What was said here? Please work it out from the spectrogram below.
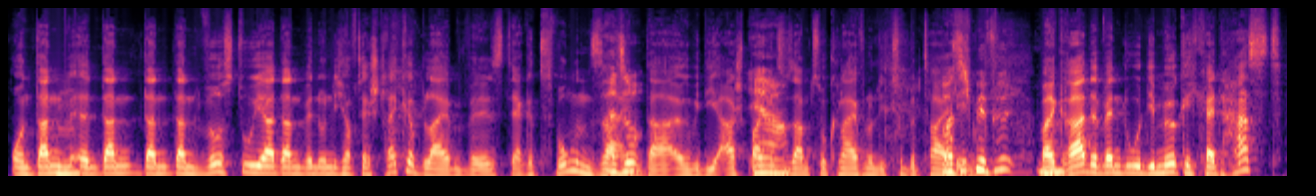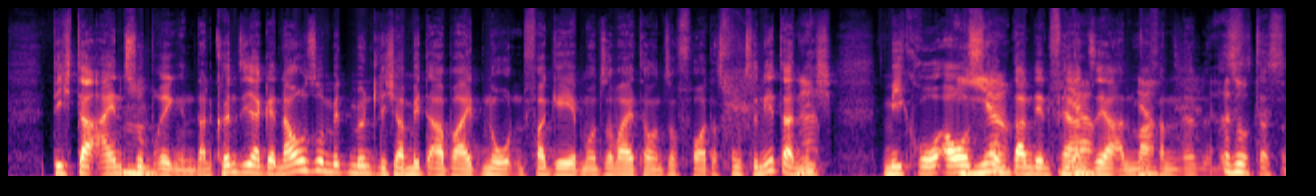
Und dann, Mhm. äh, dann, dann, dann wirst du ja dann, wenn du nicht auf der Strecke bleiben willst, ja gezwungen sein, Also, da irgendwie die Arschbacken ja. zusammenzukneifen und dich zu beteiligen. was ich mir Weil Mhm. gerade wenn du die Möglichkeit hast, dich da einzubringen, dann können sie ja genauso mit mündlicher Mitarbeit Noten vergeben und so weiter und so fort. Das funktioniert dann Ja. nicht. Mikro aus Ja, und dann den Fernseher ja, anmachen. Äh, Das, Also, das, äh,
